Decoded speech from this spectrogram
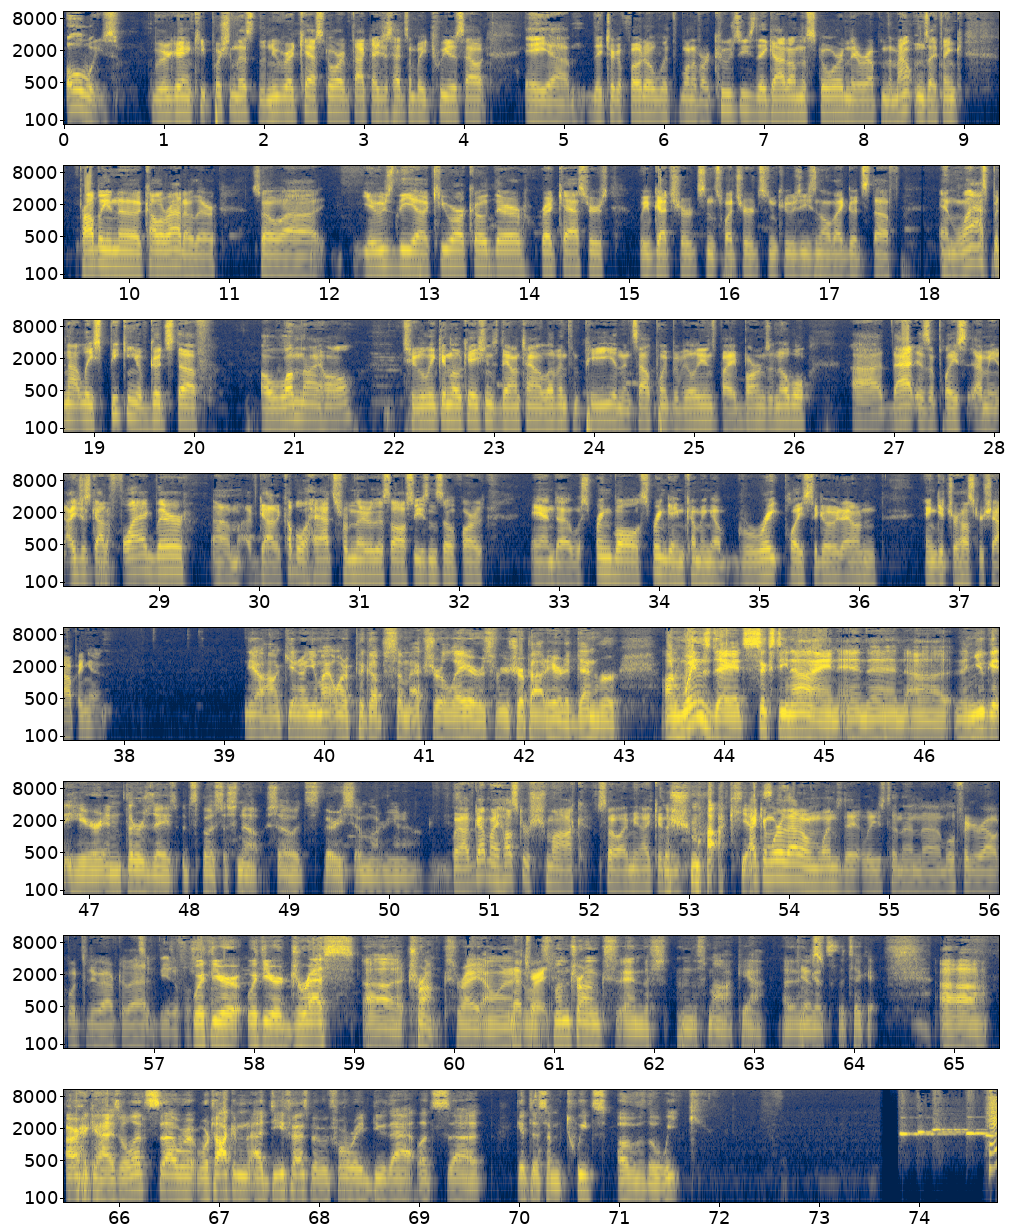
always we're going to keep pushing this. The new Redcast store. In fact, I just had somebody tweet us out a. Um, they took a photo with one of our koozies they got on the store, and they were up in the mountains. I think probably in uh, Colorado there. So uh, use the uh, QR code there, Redcasters. We've got shirts and sweatshirts and koozies and all that good stuff. And last but not least, speaking of good stuff, Alumni Hall, two Lincoln locations, downtown 11th and P, and then South Point Pavilions by Barnes and Noble. Uh, that is a place. I mean, I just got a flag there Um, I've got a couple of hats from there this off season so far, and uh, with spring ball, spring game coming up, great place to go down and get your Husker shopping in. Yeah, Hunk, you know, you might want to pick up some extra layers for your trip out here to Denver. On Wednesday, it's 69, and then uh, then you get here, and Thursday it's supposed to snow. So it's very similar, you know. Well, I've got my Husker schmuck, so I mean, I can The schmuck, yes. I can wear that on Wednesday at least, and then uh, we'll figure out what to do after that. It's a beautiful. with your with your dress uh, trunks, right? I want That's to right. swim trunks and the and the smock. Yeah, I think Yes. that's the ticket. Uh, all right, guys. Well, let's uh, we're we're talking uh, defense, but before we do that, let's uh, get to some tweets of the week.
